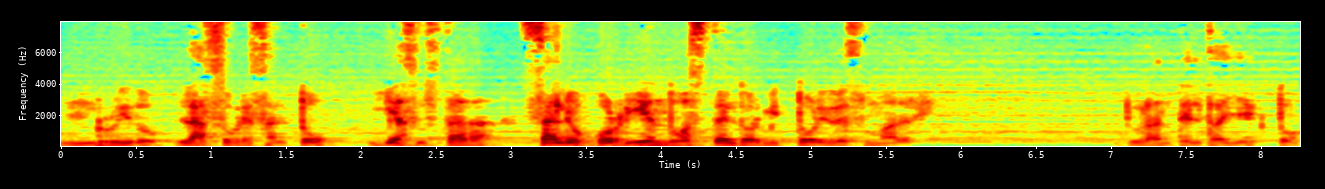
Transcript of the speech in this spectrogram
Un ruido la sobresaltó y asustada salió corriendo hasta el dormitorio de su madre. Durante el trayecto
